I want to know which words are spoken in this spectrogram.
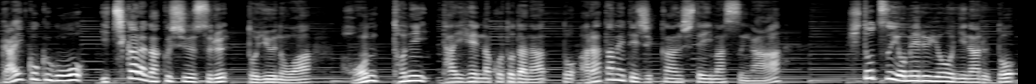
外国語を一から学習するというのは本当に大変なことだなと改めて実感していますが、一つ読めるようになると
